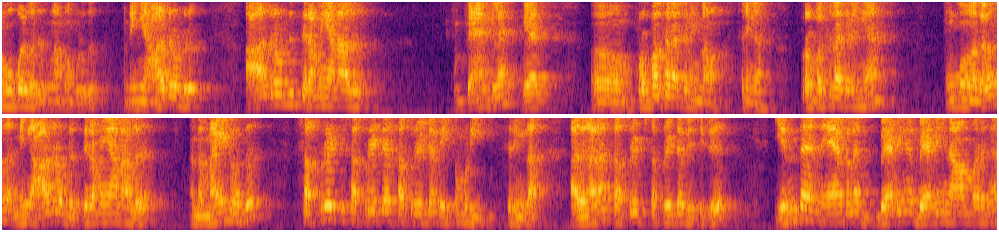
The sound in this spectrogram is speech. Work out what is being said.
நோபால் வருதுங்களாமா உங்களுக்கு? நீங்கள் ஆல்ரவுண்டர் ஆல்ரவுண்டு திறமையான ஆள். பேங்க்கில் வேறு ப்ரொஃபஸராக இருக்கிறீங்களாமா சரிங்களா ப்ரொஃபஸராக இருக்கிறீங்க. உங்கள் அதாவது நீங்கள் ஆல்ரவுண்டு திறமையான ஆள். அந்த மைண்ட் வந்து செப்பரேட் செப்பரேட்டாக செப்பரேட்டாக வைக்க முடியும். சரிங்களா? அதனால் செப்பரேட் செப்பரேட்டாக வச்சுட்டு எந்த நேரத்தில் பேட்டிங்னா பேட்டிங் ஆகாமல் இருங்க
